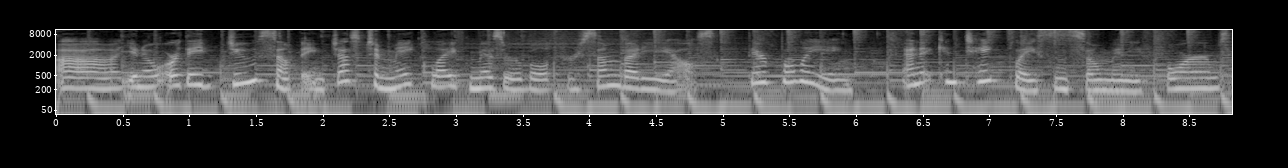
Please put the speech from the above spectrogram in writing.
Uh, you know, or they do something just to make life miserable for somebody else. They're bullying, and it can take place in so many forms.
